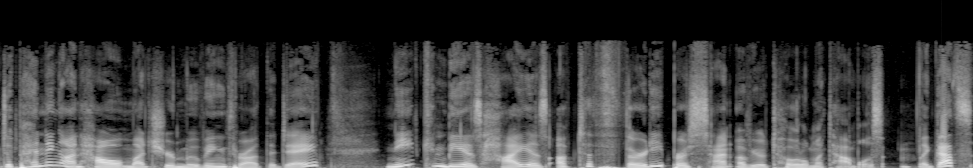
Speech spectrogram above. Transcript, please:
Depending on how much you're moving throughout the day, NEAT can be as high as up to 30% of your total metabolism. Like, that's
